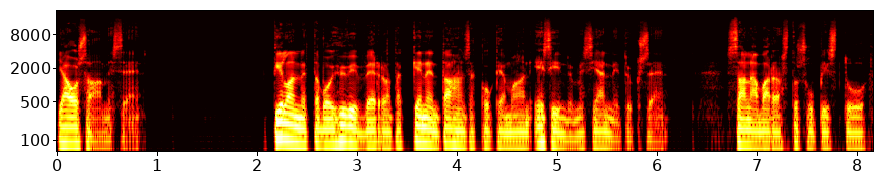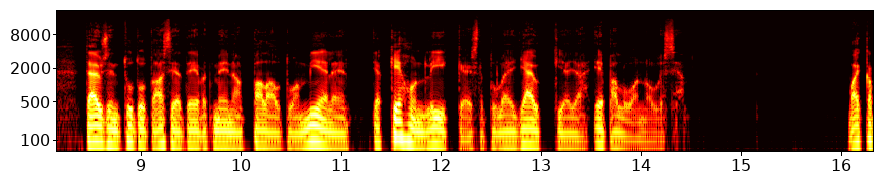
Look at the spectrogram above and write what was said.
ja osaamiseen. Tilannetta voi hyvin verrata kenen tahansa kokemaan esiintymisjännitykseen. Sanavarasto supistuu, täysin tutut asiat eivät meinaa palautua mieleen ja kehon liikkeistä tulee jäykkiä ja epäluonnollisia. Vaikka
